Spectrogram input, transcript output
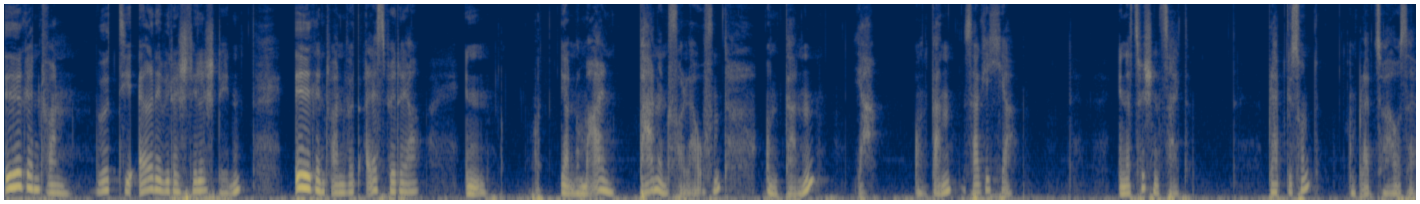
Irgendwann wird die Erde wieder stillstehen. Irgendwann wird alles wieder in ja, normalen Bahnen verlaufen. Und dann, ja, und dann sage ich ja. In der Zwischenzeit, bleibt gesund und bleibt zu Hause.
